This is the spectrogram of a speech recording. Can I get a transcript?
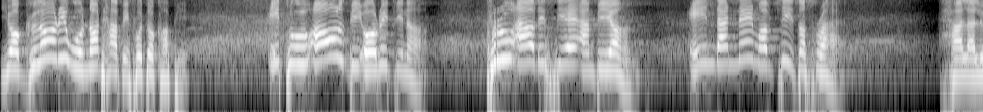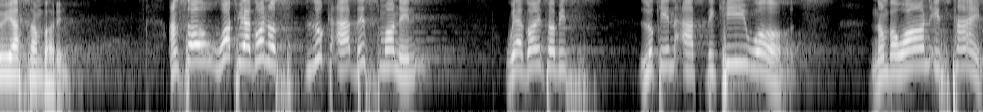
Your glory will not have a photocopy. It will all be original throughout this year and beyond. In the name of Jesus Christ. Hallelujah, somebody. And so, what we are going to look at this morning, we are going to be looking at the key words. Number one is time.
